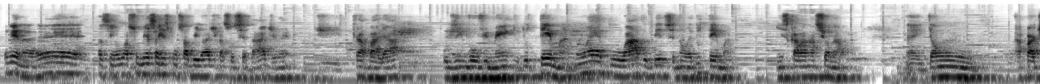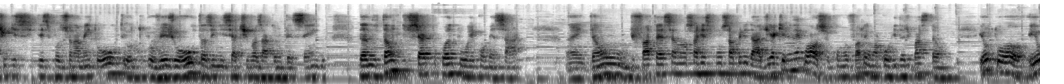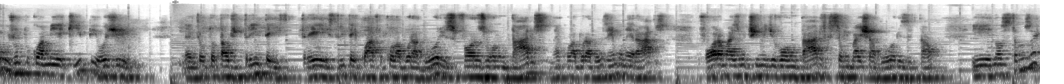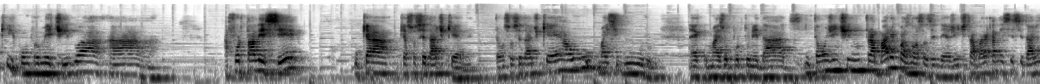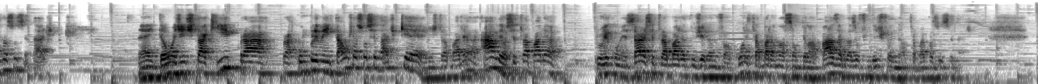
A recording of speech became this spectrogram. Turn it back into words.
Helena, é, assim, eu assumi essa responsabilidade com a sociedade, né, de trabalhar o desenvolvimento do tema, não é do A, do B, do C, não, é do tema, em escala nacional. Né? Então, a partir desse, desse posicionamento, outro, eu, eu, vejo outras iniciativas acontecendo, dando tanto certo quanto o recomeçar. Né? Então, de fato, essa é a nossa responsabilidade. E aquele negócio, como eu falei, uma corrida de bastão. Eu tô, eu junto com a minha equipe, hoje deve ter um total de 33, 34 colaboradores, fora os voluntários, né, colaboradores remunerados, fora mais um time de voluntários que são embaixadores e tal. E nós estamos aqui comprometidos a, a, a, fortalecer o que a, que a sociedade quer. Né? Então a sociedade quer algo mais seguro, né, com mais oportunidades. Então a gente não trabalha com as nossas ideias, a gente trabalha com a necessidade da sociedade. Né? Então a gente está aqui para complementar o que a sociedade quer. A gente trabalha. Ah, Léo, você trabalha para o Recomeçar, você trabalha do Gerando Falcões, trabalha na Ação pela Paz, a Brasil Foundation. Eu falei, não, trabalho para a sociedade.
